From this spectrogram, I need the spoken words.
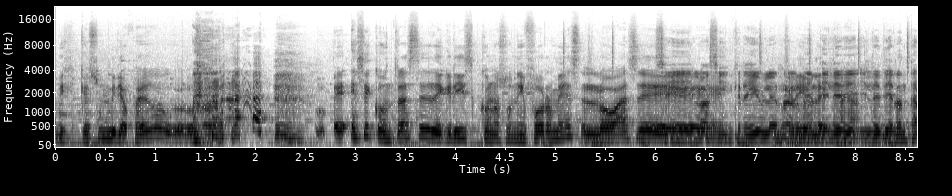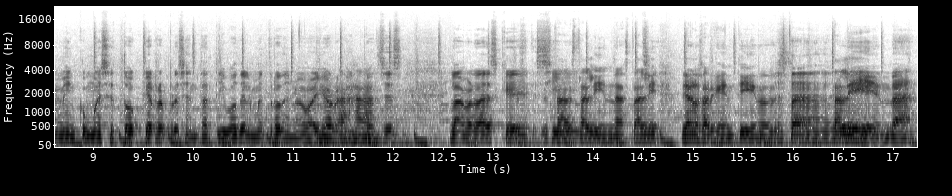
dije que es un videojuego. E- Ese contraste de gris con los uniformes lo hace. Sí, lo hace increíble, increíble, realmente. Y le, dieron también como ese toque representativo del metro de Nueva York. Ajá. Entonces, la verdad es que sí. Está, está linda, está linda. Ya los argentinos. Está, Está linda.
